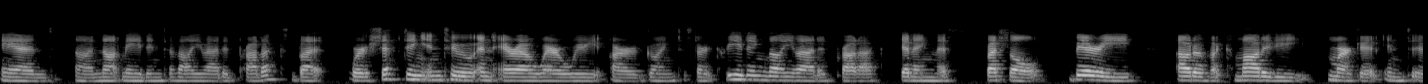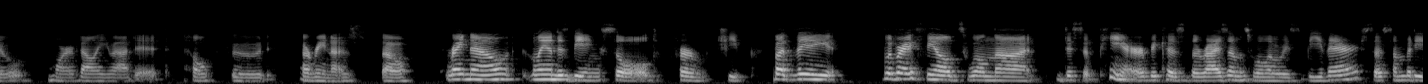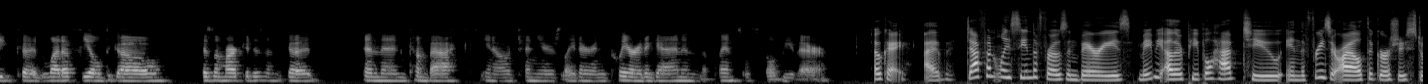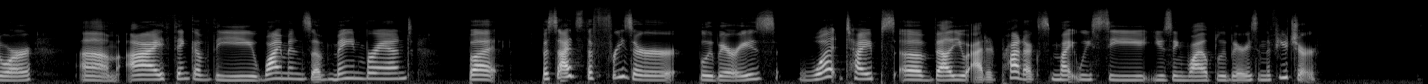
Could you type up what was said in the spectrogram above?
and uh, not made into value added products. But we're shifting into an era where we are going to start creating value added products, getting this special berry out of a commodity market into more value added health food arenas. So right now land is being sold for cheap, but the blueberry fields will not disappear because the rhizomes will always be there. So somebody could let a field go because the market isn't good and then come back, you know, 10 years later and clear it again and the plants will still be there. Okay, I've definitely seen the frozen berries. Maybe other people have too in the freezer aisle at the grocery store. Um, I think of the Wyman's of Maine brand, but Besides the freezer blueberries, what types of value added products might we see using wild blueberries in the future?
